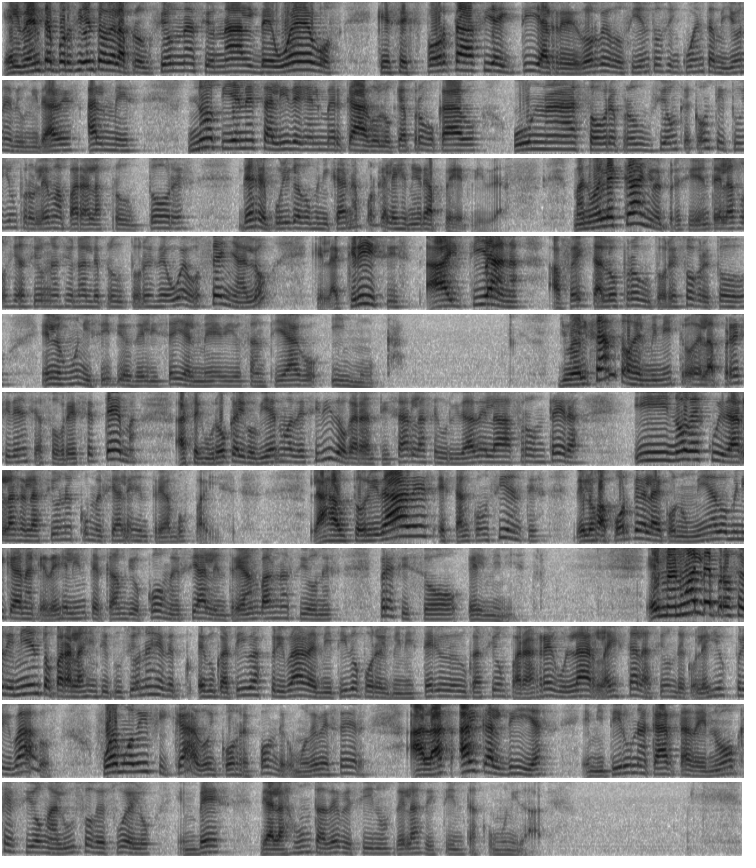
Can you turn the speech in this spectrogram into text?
El 20% de la producción nacional de huevos que se exporta hacia Haití, alrededor de 250 millones de unidades al mes, no tiene salida en el mercado, lo que ha provocado una sobreproducción que constituye un problema para los productores de República Dominicana porque le genera pérdidas. Manuel Escaño, el presidente de la Asociación Nacional de Productores de Huevos, señaló que la crisis haitiana afecta a los productores, sobre todo en los municipios de Licey al Medio, Santiago y Moca. Joel Santos, el ministro de la Presidencia, sobre ese tema, aseguró que el gobierno ha decidido garantizar la seguridad de la frontera y no descuidar las relaciones comerciales entre ambos países. Las autoridades están conscientes de los aportes a la economía dominicana que deja el intercambio comercial entre ambas naciones, precisó el ministro. El manual de procedimiento para las instituciones educativas privadas emitido por el Ministerio de Educación para regular la instalación de colegios privados fue modificado y corresponde, como debe ser, a las alcaldías emitir una carta de no objeción al uso de suelo en vez de a la Junta de Vecinos de las distintas comunidades.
